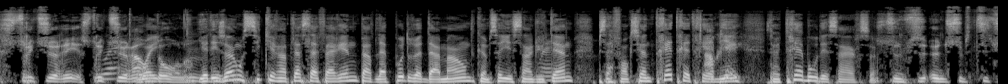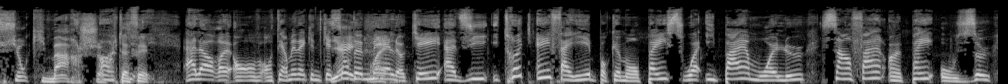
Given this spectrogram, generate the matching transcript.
Structuré, structurant autour, là. Il y a des gens aussi qui remplacent la farine par de la poudre d'amande, comme ça il est sans gluten, puis ça fonctionne très très très bien. C'est un très beau dessert ça. C'est une, une substitution qui marche. Tout à fait. Alors, euh, on, on termine avec une question Yeah. de Mel, OK? Elle dit, truc infaillible pour que mon pain soit hyper moelleux sans faire un pain aux œufs. Tu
